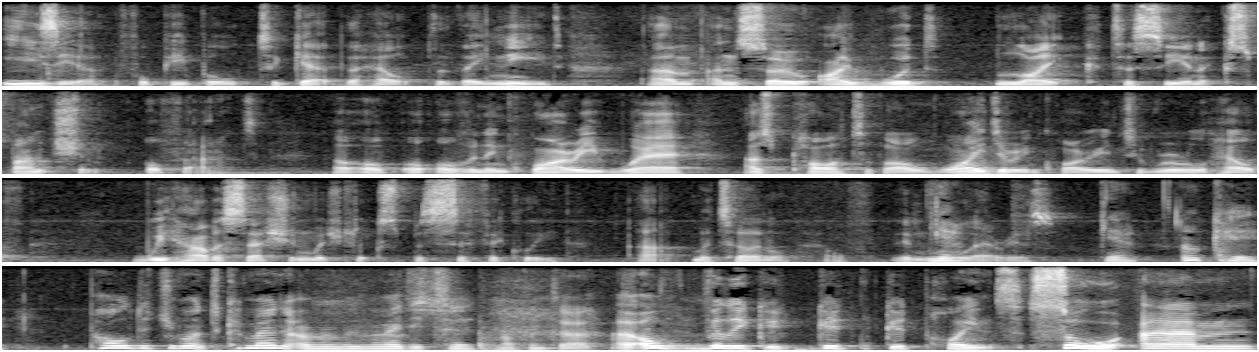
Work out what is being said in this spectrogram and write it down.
easier for people to get the help that they need. Um, and so I would like to see an expansion of that, uh, of, of an inquiry where, as part of our wider inquiry into rural health, we have a session which looks specifically at maternal health in yeah. rural areas. Yeah, okay. Paul, did you want to come in, or are we ready to? Nothing to add. Uh, oh, yeah. really good, good, good points. So, um,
